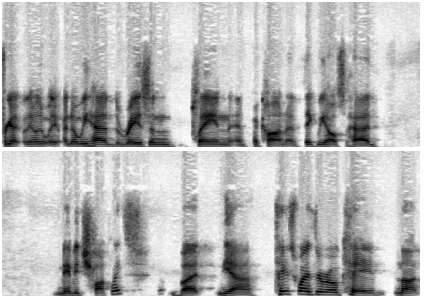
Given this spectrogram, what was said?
forget. I know we had the raisin, plain, and pecan. I think we also had maybe chocolate. But yeah, taste wise, they were okay. Not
